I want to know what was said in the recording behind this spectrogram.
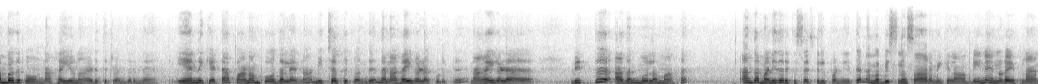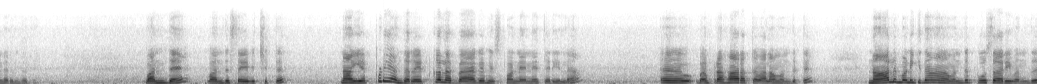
ஐம்பது பவுன் நகையும் நான் எடுத்துகிட்டு வந்திருந்தேன். ஏன்னு கேட்டால் பணம் போதலைன்னா மிச்சத்துக்கு வந்து இந்த நகைகளை கொடுத்து நகைகளை விற்று அதன் மூலமாக அந்த மனிதருக்கு செட்டில் பண்ணிவிட்டு நம்ம பிஸ்னஸ் ஆரம்பிக்கலாம் அப்படின்னு என்னுடைய பிளான் இருந்தது. வந்தேன் வந்து சேவிச்சுட்டு நான் எப்படி அந்த ரெட் கலர் பேகை மிஸ் பண்ணேன்னே தெரியல. பிரகாரத்தை வலம் வந்துட்டு நாலு மணிக்கு தான் வந்து பூசாரி வந்து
